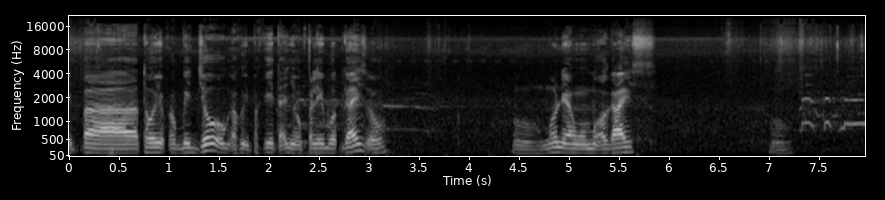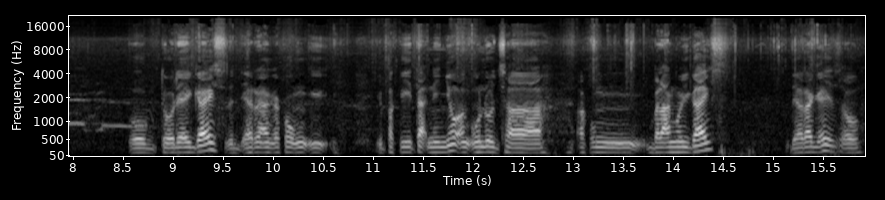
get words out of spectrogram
ipatuyok ang video ug ako ipakita ninyo og palibot guys oh. Oh mo ni ang mua guys. Oh Og today guys, ang akong ipakita ninyo ang unod sa akong balanghoy guys. Dira guys, oh.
